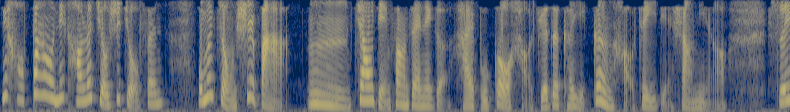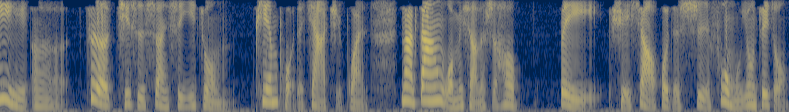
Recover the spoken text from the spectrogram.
你好棒哦，你考了九十九分。我们总是把嗯焦点放在那个还不够好，觉得可以更好这一点上面啊，所以呃，这其实算是一种。偏颇的价值观。那当我们小的时候被学校或者是父母用这种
